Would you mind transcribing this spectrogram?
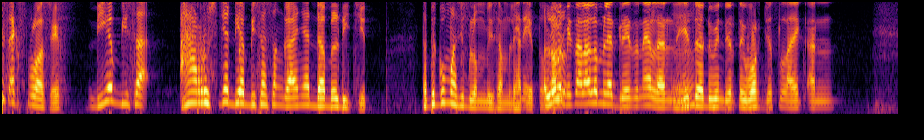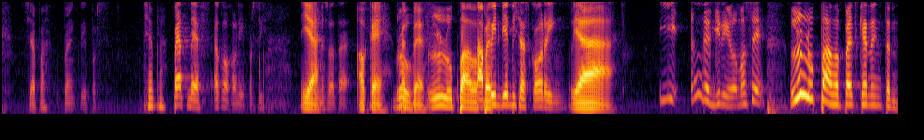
is explosive. Dia bisa, harusnya dia bisa seenggaknya double digit. Tapi gue masih belum bisa melihat Ini, itu. Kalau misalnya lu melihat Grayson Allen, Hmm. he's the doing dirty work just like an siapa? Pemain Clippers. Siapa? Pat Bev. Eh kok Clippers sih? Iya. Minnesota. Oke, Bro, Pat Bev. lu lupa Tapi Pat. dia bisa scoring. Ya, Iya, enggak gini loh, maksudnya lu lupa sama Pat Connaughton.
